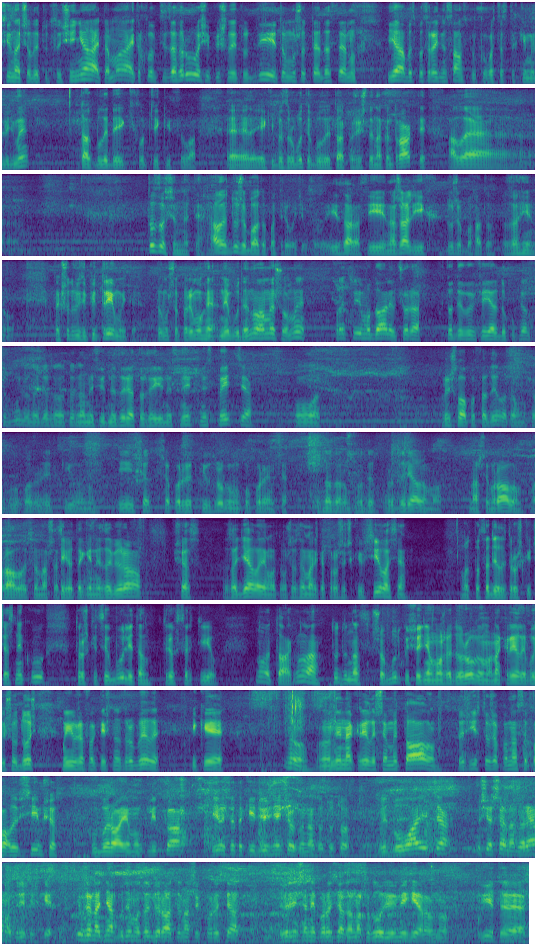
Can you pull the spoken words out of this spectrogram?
всі почали тут сочиняти, там, ай, то хлопці за гроші пішли туди, тому що те да се. Ну, я безпосередньо сам спілкувався з такими людьми. Так, були деякі хлопці, які з села, е, які без роботи були, також йшли на контракти, але е, то зовсім не те. Але дуже багато патріотів було. І зараз, і, на жаль, їх дуже багато загинуло. Так що, друзі, підтримуйте, тому що перемоги не буде. Ну а ми що? Ми працюємо далі. Вчора, хто дивився, я докупляв цибулю, Надежда Анатольовна не світ, не зоря, теж її не снить, не спиться. От. Прийшла, посадила, там ще було пару рядків. Ну. І зараз ще пару рядків зробимо, попоремося. З Назаром продирявимо нашим ралом. Рало ось наше я його так і не забирав. Зараз заділаємо, тому що земелька трошечки всілася. От, посадили трошки часнику, трошки цибулі, там трьох сортів. Ну отак. Ну а тут у нас що, будку сьогодні може доробимо, накрили, бо йшов дощ. Ми її вже фактично зробили. Тільки ну, не накрили ще металом. Тож їсти вже понасипали всім. Зараз убираємо в клітках. І ось такий двіжнячок у нас отут відбувається. Ну, ще ще наберемо трішечки. І вже на днях будемо забирати наших поросят. Вірніше не поросят, а нашу Глорію Мігеровну від е,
